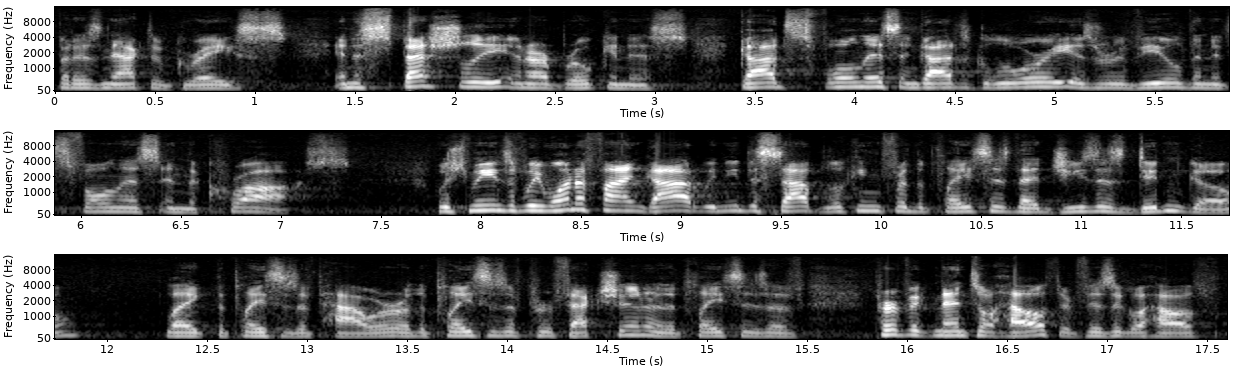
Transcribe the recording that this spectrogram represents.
but as an act of grace. And especially in our brokenness, God's fullness and God's glory is revealed in its fullness in the cross. Which means if we want to find God, we need to stop looking for the places that Jesus didn't go like the places of power or the places of perfection or the places of perfect mental health or physical health.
